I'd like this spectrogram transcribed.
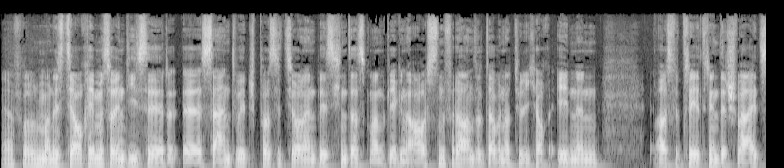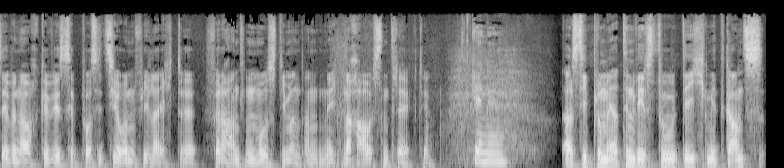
Ja, voll. Man ist ja auch immer so in dieser äh, Sandwich-Position ein bisschen, dass man gegen außen verhandelt, aber natürlich auch innen als Vertreterin der Schweiz eben auch gewisse Positionen vielleicht äh, verhandeln muss, die man dann nicht nach außen trägt. Ja. Genau. Als Diplomatin wirst du dich mit ganz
